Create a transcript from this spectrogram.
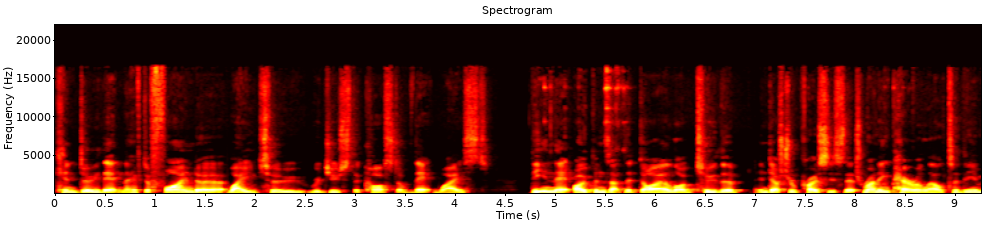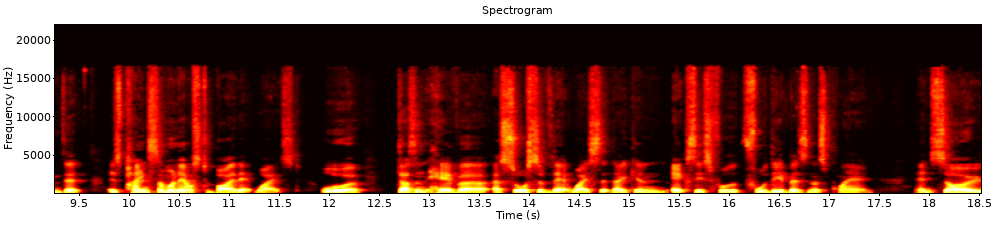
can do that and they have to find a way to reduce the cost of that waste, then that opens up the dialogue to the industrial process that's running parallel to them that is paying someone else to buy that waste or doesn't have a, a source of that waste that they can access for, for their business plan. And so,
